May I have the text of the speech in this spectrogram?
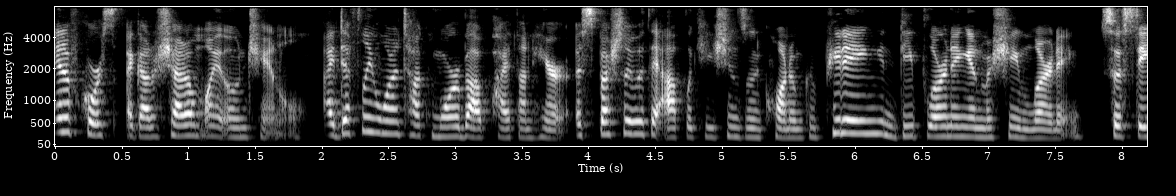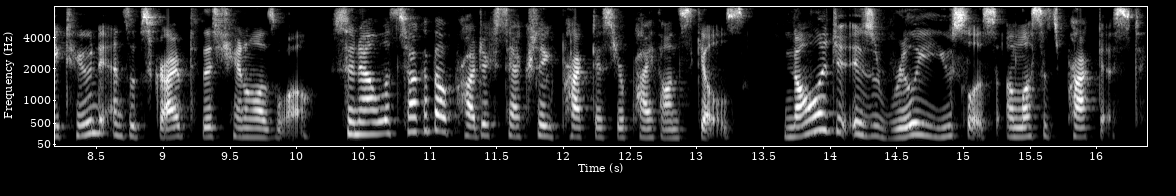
And of course, I gotta shout out my own channel. I definitely want to talk more about Python here, especially with the applications in quantum computing and deep learning and machine learning. So stay tuned and subscribe to this channel as well. So now let's talk about projects to actually practice your Python skills. Knowledge is really useless unless it's practiced.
